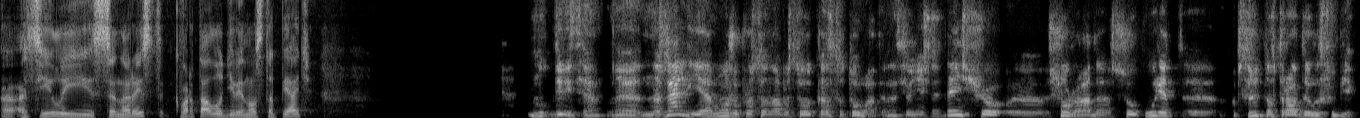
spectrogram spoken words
а, а цілий сценарист кварталу 95. Ну, дивіться, е, на жаль, я можу просто-напросто констатувати на сьогоднішній день, що, е, що Рада, що уряд е, абсолютно втратили суб'єкт.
